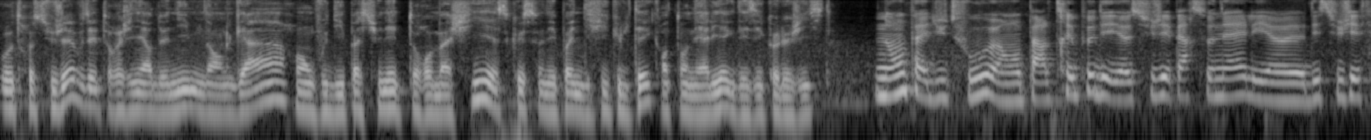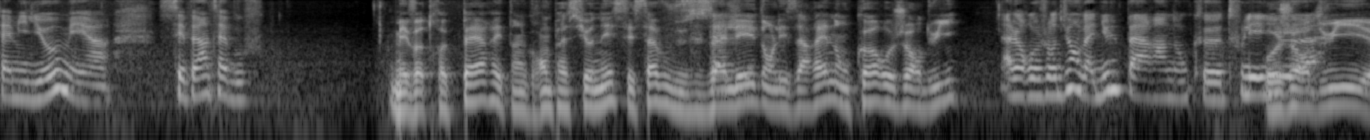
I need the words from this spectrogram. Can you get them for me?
Autre sujet, vous êtes originaire de Nîmes dans le Gard, on vous dit passionné de tauromachie. Est-ce que ce n'est pas une difficulté quand on est allié avec des écologistes? Non, pas du tout. Euh, on parle très peu des euh, sujets personnels et euh, des sujets familiaux, mais c'est pas un tabou. Mais votre père est un grand passionné, c'est ça Vous allez dans les arènes encore aujourd'hui? Alors aujourd'hui, on va nulle part, hein, donc tous les Aujourd'hui,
